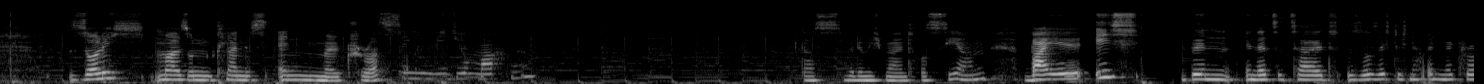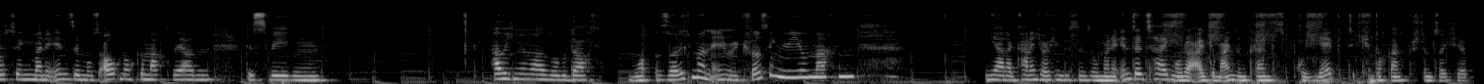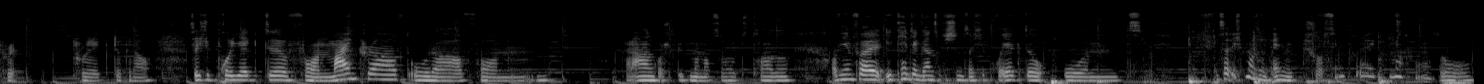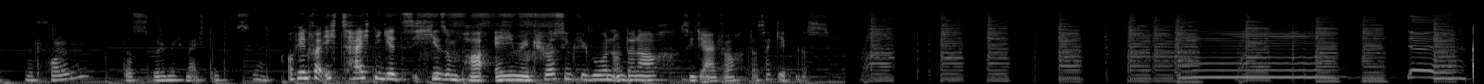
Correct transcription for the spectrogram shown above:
soll ich mal so ein kleines Animal Crossing Video machen? Das würde mich mal interessieren, weil ich bin in letzter Zeit so süchtig nach Animal Crossing. Meine Insel muss auch noch gemacht werden. Deswegen habe ich mir mal so gedacht, soll ich mal ein Animal Crossing Video machen? Ja, dann kann ich euch ein bisschen so meine Insel zeigen oder allgemein so ein kleines Projekt. Ihr kennt doch ganz bestimmt solche Pro Projekte, genau. Solche Projekte von Minecraft oder von keine Ahnung, was spielt man noch so heutzutage. Auf jeden Fall, ihr kennt ja ganz bestimmt solche Projekte und soll ich mal so ein Animal Crossing Projekt machen? So mit Folgen? Das würde mich mal echt interessieren. Auf jeden Fall, ich zeichne jetzt hier so ein paar Animal Crossing Figuren und danach seht ihr einfach das Ergebnis.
